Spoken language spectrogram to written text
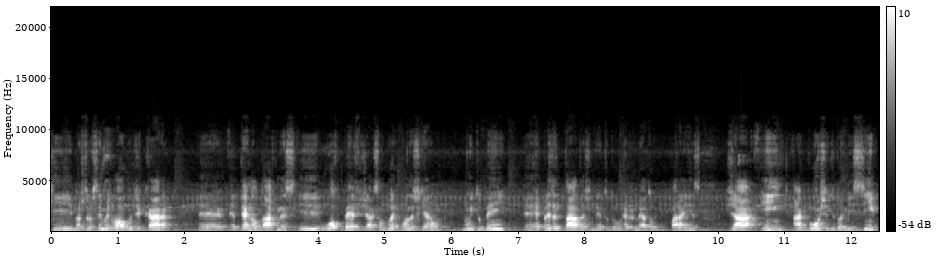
que nós trouxemos logo de cara é, Eternal Darkness e Warpath já, que são duas bandas que eram muito bem é, representadas dentro do heavy metal paraense. Já em agosto de 2005,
